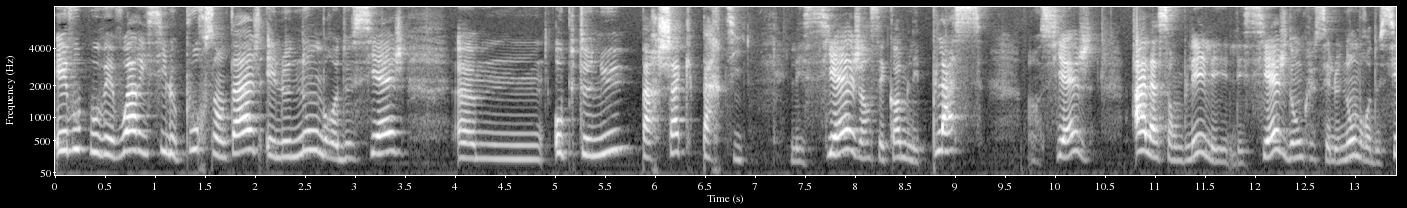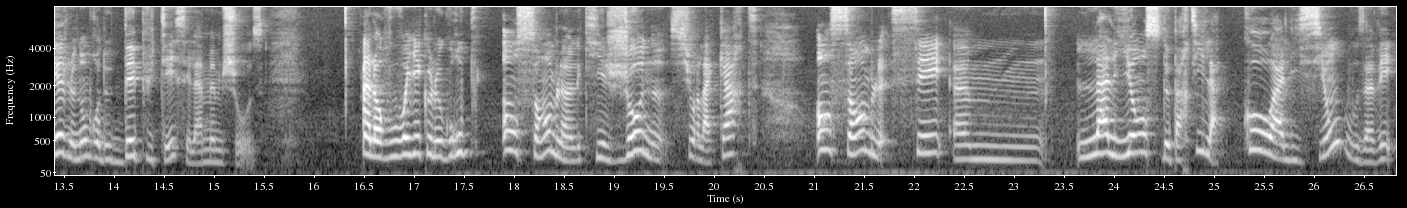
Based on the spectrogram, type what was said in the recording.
Et vous pouvez voir ici le pourcentage et le nombre de sièges euh, obtenus par chaque parti. Les sièges, hein, c'est comme les places. Un siège, à l'Assemblée, les, sièges, donc c'est le nombre de sièges, le nombre de députés, c'est la même chose. Alors vous voyez que le groupe Ensemble, qui est jaune sur la carte, Ensemble, c'est euh, l'alliance de partis, la coalition, vous avez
